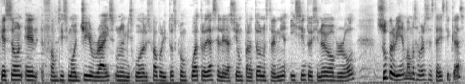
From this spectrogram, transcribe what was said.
que son el famosísimo G Rice, uno de mis jugadores favoritos, con 4 de aceleración para toda nuestra línea y 119 overall. Súper bien, vamos a ver sus estadísticas.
